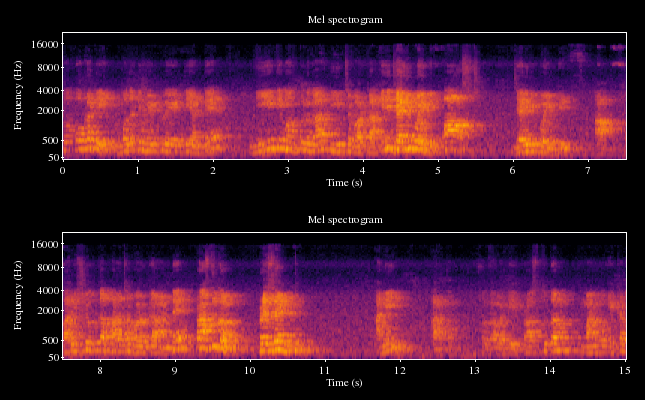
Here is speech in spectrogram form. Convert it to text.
సో ఒకటి మొదటి మెట్లు ఏంటి అంటే నీతిమంతులుగా తీర్చబడట ఇది జరిగిపోయింది పాస్ట్ జరిగిపోయింది. ఆ పరిశుద్ధ పరచబడుట అంటే ప్రస్తుతం ప్రెసెంట్ అని అర్థం. సో కాబట్టి ప్రస్తుతం మనకు ఎక్కడ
